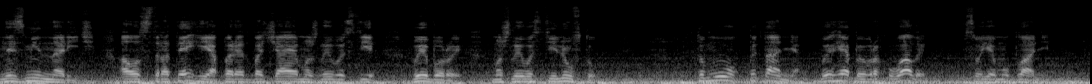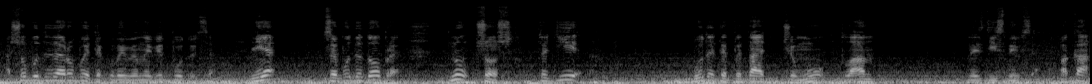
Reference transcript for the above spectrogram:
незмінна річ. А от стратегія передбачає можливості вибору, можливості люфту. Тому питання: ви гепи врахували в своєму плані? А що будете робити, коли вони відбудуться? Ні, це буде добре. Ну що ж, тоді будете питати, чому план не здійснився. Пока.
